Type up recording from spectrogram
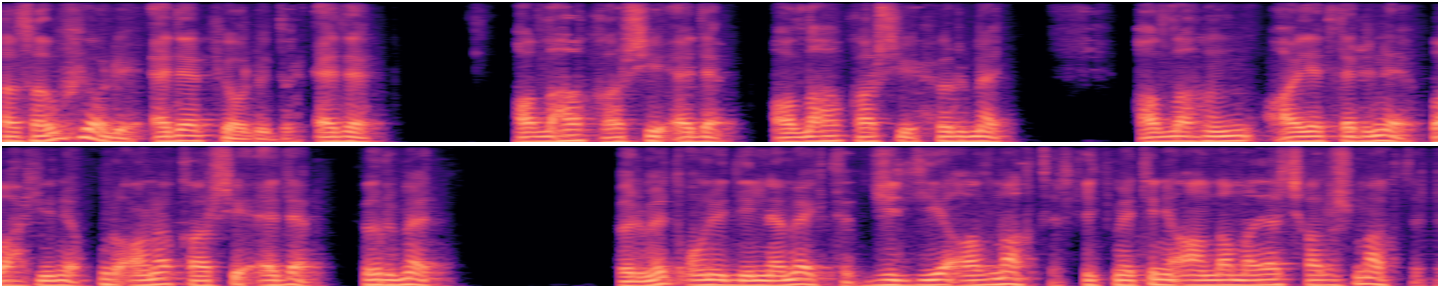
Tasavvuf yolu edep yoludur. Edep. Allah'a karşı edep. Allah'a karşı hürmet. Allah'ın ayetlerine, vahyine, Kur'an'a karşı edep, hürmet. Hürmet onu dinlemektir, ciddiye almaktır, hikmetini anlamaya çalışmaktır.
